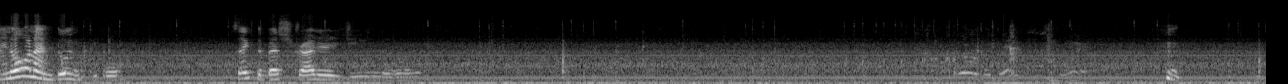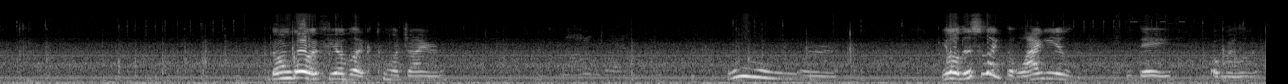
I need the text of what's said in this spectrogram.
I know what I'm doing, people. It's like the best strategy in the world the bed is destroyed. Don't go if you have like too much iron. No, I don't Ooh. Yo, this is like the laggiest day of my life.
